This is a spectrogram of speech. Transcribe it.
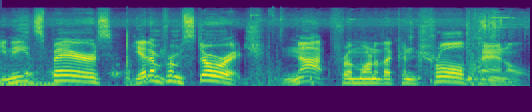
You need spares, get them from storage, not from one of the control panels.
